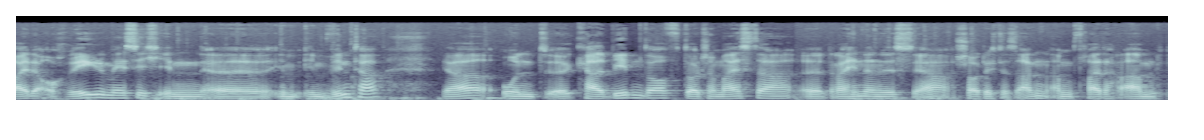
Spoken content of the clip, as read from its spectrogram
beide auch regelmäßig in, äh, im, im Winter. Ja, und äh, Karl Bebendorf, deutscher Meister, äh, drei Hindernis, ja, schaut euch das an am Freitagabend.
